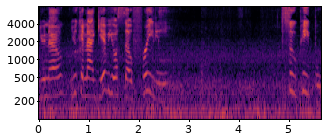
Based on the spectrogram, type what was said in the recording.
You know, you cannot give yourself freely to people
